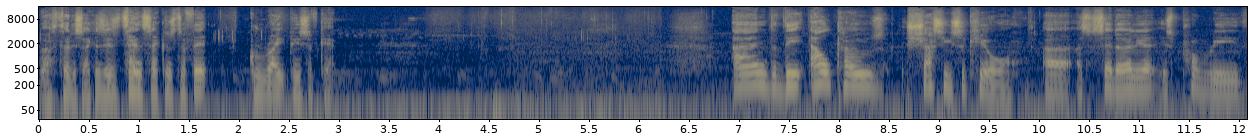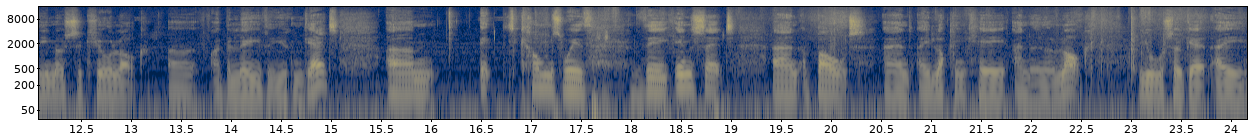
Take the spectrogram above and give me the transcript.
uh, 30 seconds is 10 seconds to fit. Great piece of kit and the Alko's chassis secure uh, as I said earlier is probably the most secure lock uh, I believe that you can get um, it comes with the inset and a bolt and a locking key and then a lock you also get a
